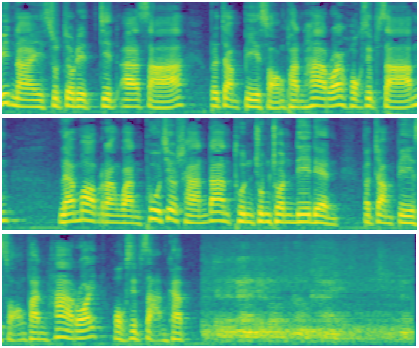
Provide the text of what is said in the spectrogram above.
วินัยสุจริตจิตอาสา ประจำปี 2563 และมอบรางวัลผู้เชี่ยวชาญด้านทุนชุมชนดีเด่น ประจำปี 2563 ครับพัฒนาการในกองทัพคายครับ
